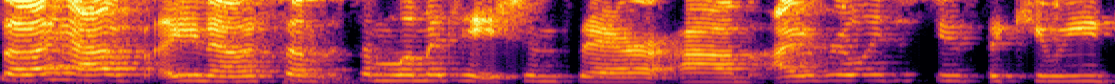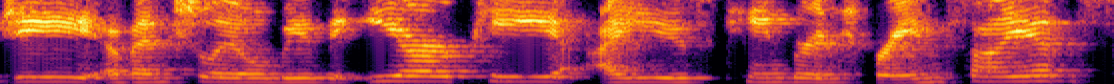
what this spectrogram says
so I have, you know, some some limitations there. Um, I really just use the QEEG. Eventually, it will be the ERP. I use Cambridge Brain Science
